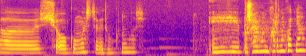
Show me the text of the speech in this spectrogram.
Е, що комусь це відгукнулося. І бажаю вам гарного дня!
